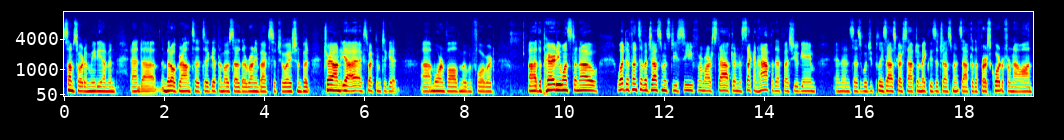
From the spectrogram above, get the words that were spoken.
some sort of medium and and uh, middle ground to, to get the most out of their running back situation. But Trayone, yeah, I expect him to get uh, more involved moving forward. Uh, the parody wants to know what defensive adjustments do you see from our staff during the second half of the FSU game? And then says, would you please ask our staff to make these adjustments after the first quarter from now on?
